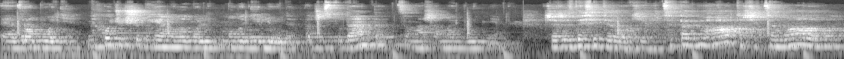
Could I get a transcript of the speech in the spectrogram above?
е, в роботі. Не хочу, щоб гинули молоді люди, адже студенти це наше майбутнє. Через 10 років. Це так багато чи це мало?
